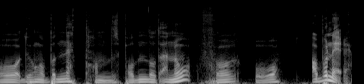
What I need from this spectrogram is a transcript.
Og du kan gå på netthandelspodden.no for å abonnere.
